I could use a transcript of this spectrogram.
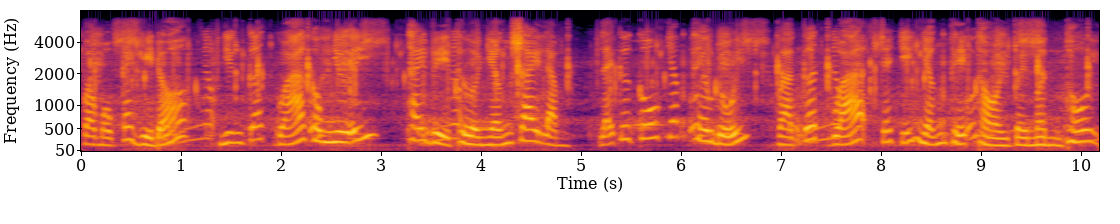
vào một cái gì đó nhưng kết quả không như ý. Thay vì thừa nhận sai lầm, lại cứ cố chấp theo đuổi và kết quả sẽ chỉ nhận thiệt thòi về mình thôi.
